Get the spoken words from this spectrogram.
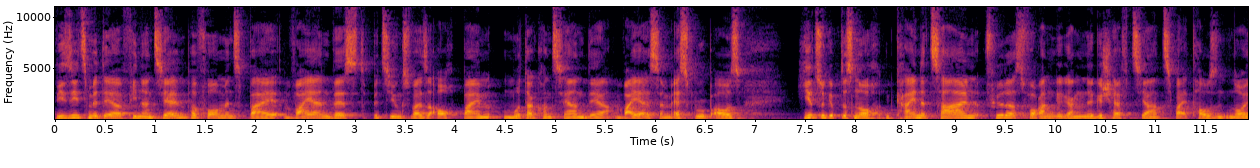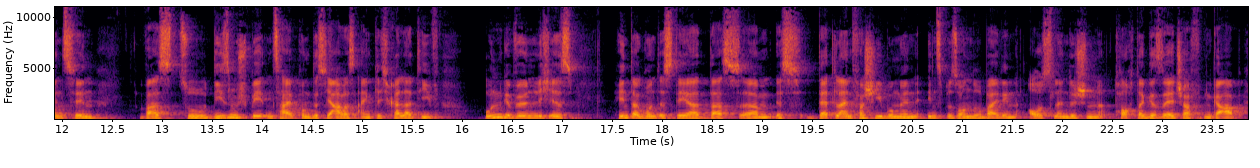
Wie sieht's mit der finanziellen Performance bei Wire Invest beziehungsweise auch beim Mutterkonzern der Wire SMS Group aus? Hierzu gibt es noch keine Zahlen für das vorangegangene Geschäftsjahr 2019, was zu diesem späten Zeitpunkt des Jahres eigentlich relativ ungewöhnlich ist. Hintergrund ist der, dass ähm, es Deadline-Verschiebungen insbesondere bei den ausländischen Tochtergesellschaften gab.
